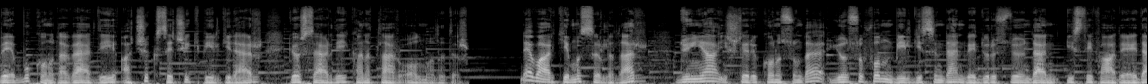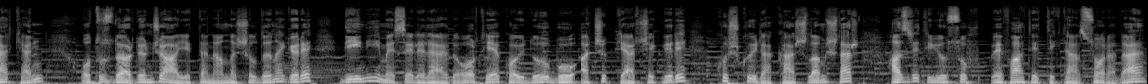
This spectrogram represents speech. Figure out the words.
ve bu konuda verdiği açık seçik bilgiler, gösterdiği kanıtlar olmalıdır. Ne var ki Mısırlılar, dünya işleri konusunda Yusuf'un bilgisinden ve dürüstlüğünden istifade ederken, 34. ayetten anlaşıldığına göre dini meselelerde ortaya koyduğu bu açık gerçekleri kuşkuyla karşılamışlar, Hazreti Yusuf vefat ettikten sonra da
